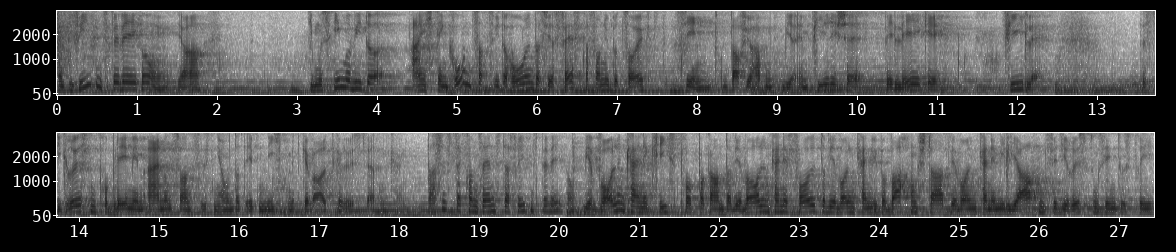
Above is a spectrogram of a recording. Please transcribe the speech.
Und die Friedensbewegung, ja, die muss immer wieder eigentlich den Grundsatz wiederholen, dass wir fest davon überzeugt sind, und dafür haben wir empirische Belege, viele, dass die größten Probleme im 21. Jahrhundert eben nicht mit Gewalt gelöst werden können. Das ist der Konsens der Friedensbewegung. Wir wollen keine Kriegspropaganda, wir wollen keine Folter, wir wollen keinen Überwachungsstaat, wir wollen keine Milliarden für die Rüstungsindustrie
